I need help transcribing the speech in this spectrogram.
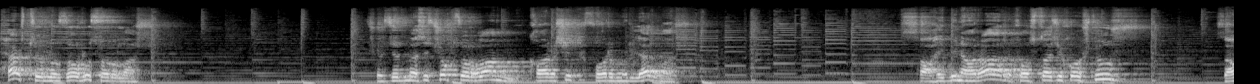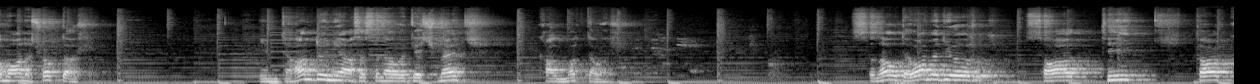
her türlü zorlu sorular. Çözülmesi çok zor olan karışık formüller var. Sahibini arar, postacı koştur, zamanı çok dar. İmtihan dünyası sınavı geçmek, kalmak da var. Sınav devam ediyor, saat tik tak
